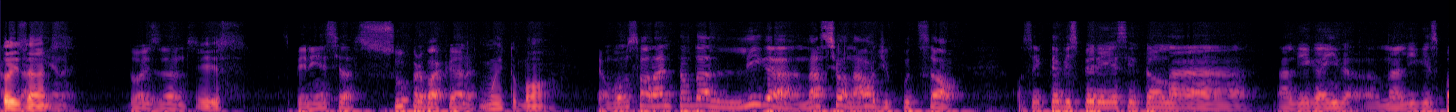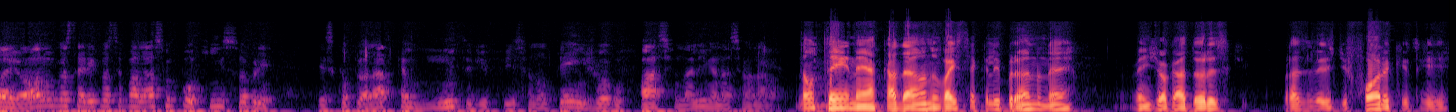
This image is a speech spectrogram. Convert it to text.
dois Cartagena. anos. Dois anos. Isso, Experiência super bacana. muito bom. Então vamos falar então da Liga Nacional de Futsal. Você que teve experiência então na, na Liga ainda na Liga Espanhola, eu gostaria que você falasse um pouquinho sobre esse campeonato que é muito difícil. Não tem jogo fácil na Liga Nacional. Não tem, né? A cada ano vai se equilibrando, né? Vem jogadores brasileiros de fora que, que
